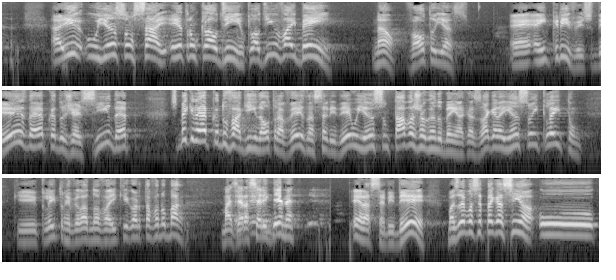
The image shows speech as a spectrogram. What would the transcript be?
Aí o Jansson sai, entra um Claudinho, o Claudinho vai bem. Não, volta o Jansson. É, é incrível isso, desde a época do Gersinho, da época... Se bem que na época do Vaguinho, da outra vez, na Série D, o Jansson estava jogando bem. A zaga era Jansson e Cleiton, que Cleiton revelado no Havaí, que agora estava no Bar. Mas era é, a Série D, né? Era a Série D, mas aí você pega assim, ó, o...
